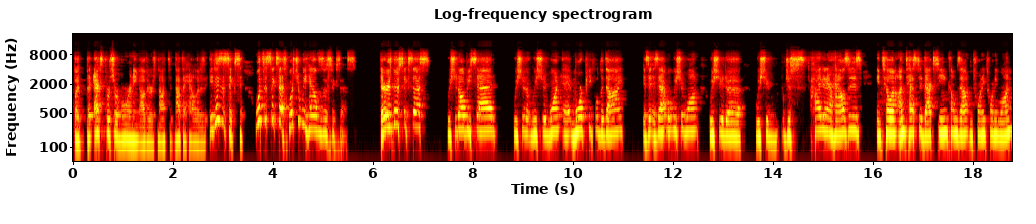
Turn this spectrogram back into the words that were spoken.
but but experts are warning others not to not to hail it as it is a success. What's a success? What should we hail as a success? There is no success. We should all be sad. We should we should want uh, more people to die. Is is that what we should want? We should uh we should just hide in our houses until an untested vaccine comes out in 2021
